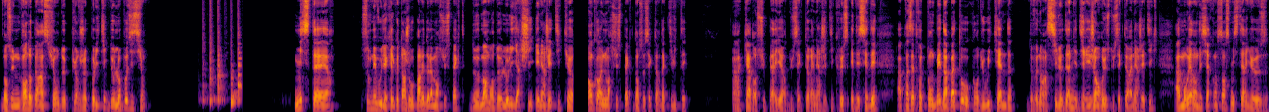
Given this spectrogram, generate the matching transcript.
dans une grande opération de purge politique de l'opposition. Mystère. Souvenez-vous, il y a quelque temps, je vous parlais de la mort suspecte de membres de l'oligarchie énergétique. Encore une mort suspecte dans ce secteur d'activité. Un cadre supérieur du secteur énergétique russe est décédé après être tombé d'un bateau au cours du week-end, devenant ainsi le dernier dirigeant russe du secteur énergétique à mourir dans des circonstances mystérieuses.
